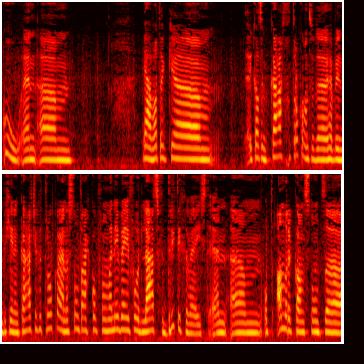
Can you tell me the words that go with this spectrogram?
cool. En um, ja, wat ik... Um, ik had een kaart getrokken, want we hebben in het begin een kaartje getrokken. En er stond eigenlijk op van wanneer ben je voor het laatst verdrietig geweest. En um, op de andere kant stond, uh,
